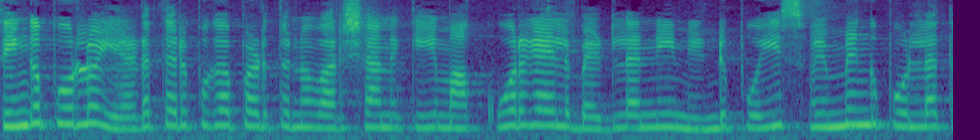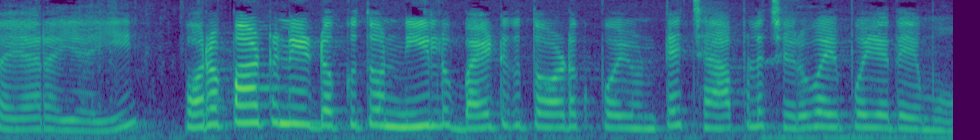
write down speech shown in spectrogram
సింగపూర్లో ఎడతెరుపుగా పడుతున్న వర్షానికి మా కూరగాయల బెడ్లన్నీ నిండిపోయి స్విమ్మింగ్ పూల్లా తయారయ్యాయి. పొరపాటుని డొక్కుతో నీళ్ళు బయటకు తోడకపోయి ఉంటే చేపల చెరువు అయిపోయేదేమో.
